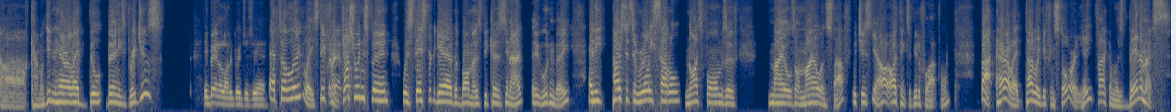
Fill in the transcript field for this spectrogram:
Oh, come on. Didn't Harrow Lad build, burn his bridges? He burned a lot of bridges, yeah. Absolutely. It's different. Josh Woodenspoon was desperate to get out of the Bombers because, you know, who wouldn't be? And he posted some really subtle, nice forms of males on male and stuff, which is, you know, I, I think it's a beautiful art form. But Harrowlad, totally different story. He fucking was venomous.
